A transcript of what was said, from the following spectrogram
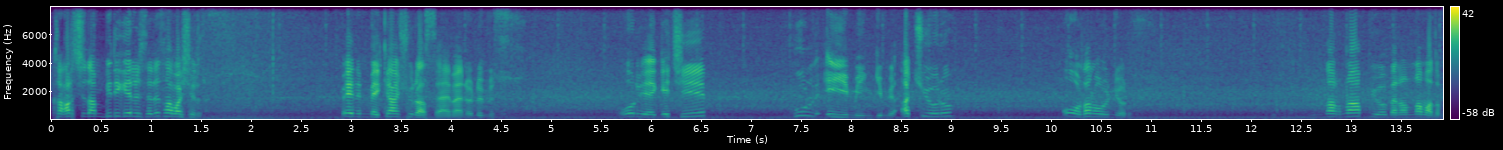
Karşıdan biri gelirse de savaşırız. Benim mekan şurası hemen önümüz. Oraya geçip full aiming'imi açıyorum. Oradan oynuyoruz. Bunlar ne yapıyor ben anlamadım.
